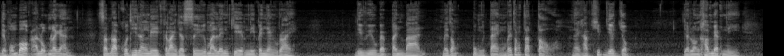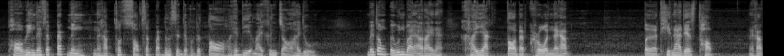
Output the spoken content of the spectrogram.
เดี๋ยวผมบอกอารมณ์แล้วกันสำหรับคนที่ลังเลกำลังจะซื้อมาเล่นเกมนี้เป็นอย่างไร รีวิวแบบบ้านๆ ไม่ต้องปรุงแต่งไม่ต้องตัดต่อนะครับ คลิปเดียวจบ เดี๋ยวลองเข้าแบบนี้ พอวิ่งได้สักแป๊บหนึ่งนะครับ ทดสอบสักแป๊บหนึ่งเสร็จเดี๋ยวผมจะต่อ HDMI ขึ้นจอให้ดู ไม่ต้องไปวุ่นวายอะไรนะ ใครอยากต่อแบบโครนนะครับ เปิดที่หน้าเดสก์ท็อปนะครับ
